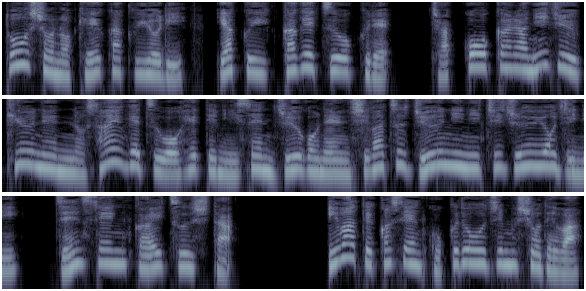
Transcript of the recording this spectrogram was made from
当初の計画より約1ヶ月遅れ、着工から29年の歳月を経て2015年4月12日14時に全線開通した。岩手河川国道事務所では、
